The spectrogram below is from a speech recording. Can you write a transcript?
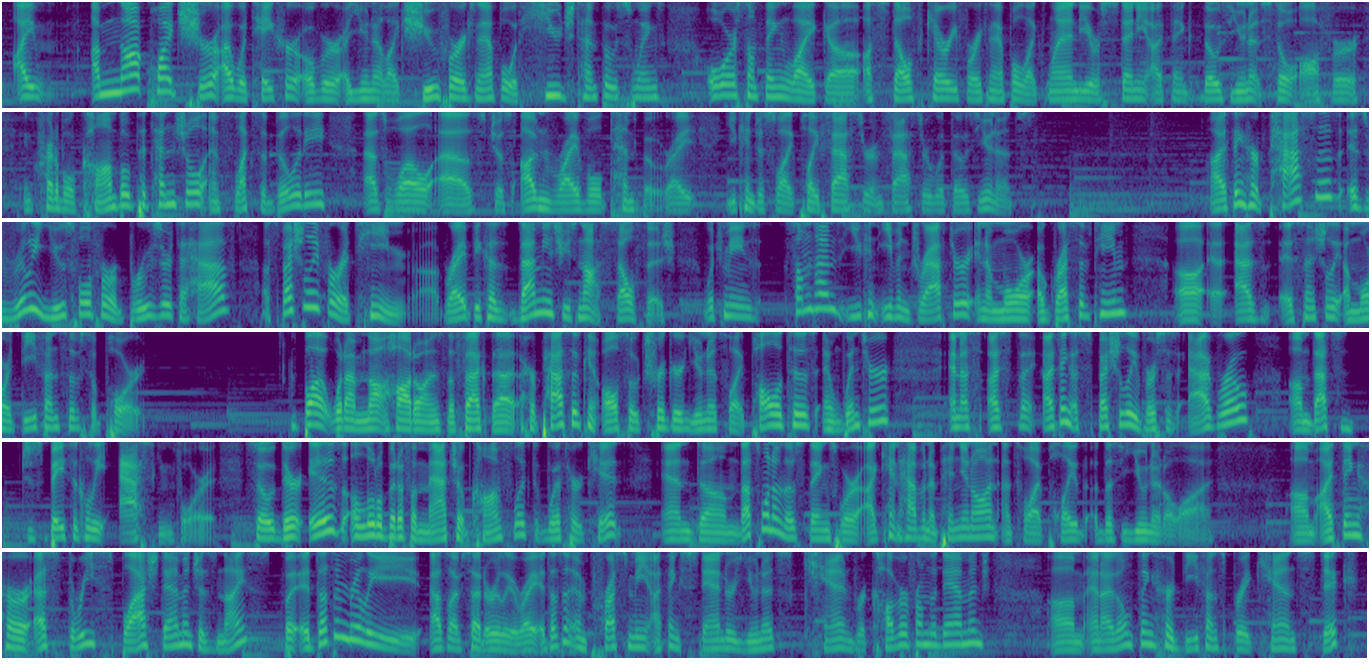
I I'm not quite sure I would take her over a unit like Shu, for example, with huge tempo swings, or something like uh, a stealth carry, for example, like Landy or Stenny. I think those units still offer incredible combo potential and flexibility, as well as just unrivaled tempo, right? You can just like play faster and faster with those units. I think her passive is really useful for a bruiser to have, especially for a team, uh, right? Because that means she's not selfish, which means sometimes you can even draft her in a more aggressive team uh, as essentially a more defensive support. But what I'm not hot on is the fact that her passive can also trigger units like Politis and Winter, and I, th I think especially versus aggro, um, that's just basically asking for it. So there is a little bit of a matchup conflict with her kit, and um, that's one of those things where I can't have an opinion on until I play this unit a lot. Um, I think her S3 splash damage is nice, but it doesn't really, as I've said earlier, right? It doesn't impress me. I think standard units can recover from the damage, um, and I don't think her defense break can stick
